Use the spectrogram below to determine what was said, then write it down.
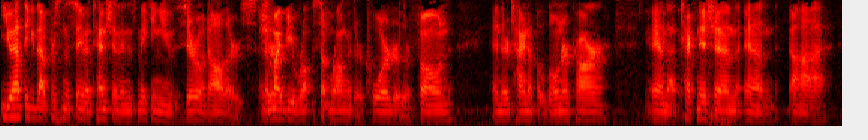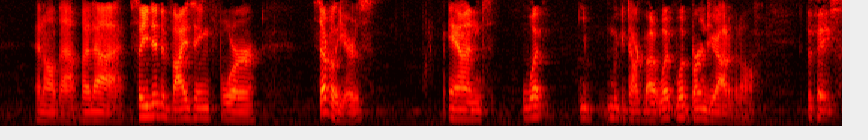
You have to give that person the same attention, and it's making you zero dollars. And sure. it might be ro- something wrong with their cord or their phone, and they're tying up a loaner car, and a technician, and uh, and all that. But uh, so you did advising for several years, and what you, we could talk about it. What what burned you out of it all? The pace.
